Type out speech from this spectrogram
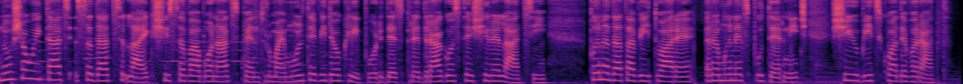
Nu și uitați să dați like și să vă abonați pentru mai multe videoclipuri despre dragoste și relații. Până data viitoare, rămâneți puternici și iubiți cu adevărat!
